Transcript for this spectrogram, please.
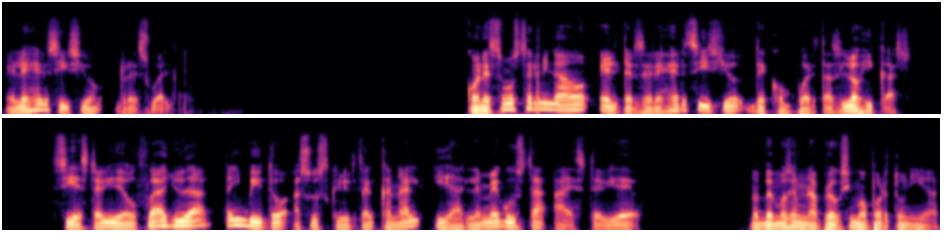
el ejercicio resuelto. Con esto hemos terminado el tercer ejercicio de compuertas lógicas. Si este video fue de ayuda, te invito a suscribirte al canal y darle me gusta a este video. Nos vemos en una próxima oportunidad.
